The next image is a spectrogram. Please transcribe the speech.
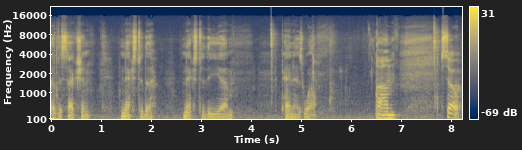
of the section next to the next to the um, pen as well. Um, so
